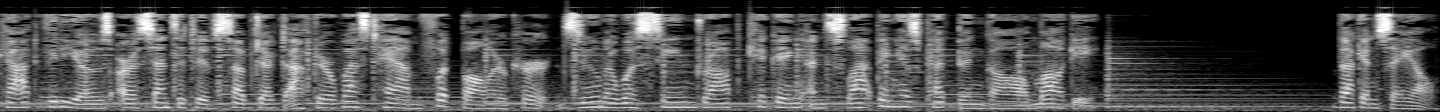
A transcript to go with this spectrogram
Cat videos are a sensitive subject after West Ham footballer Kurt Zouma was seen drop-kicking and slapping his pet Bengal Moggy. Beckinsale,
